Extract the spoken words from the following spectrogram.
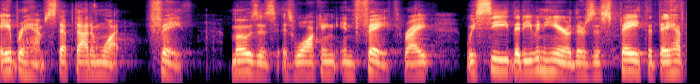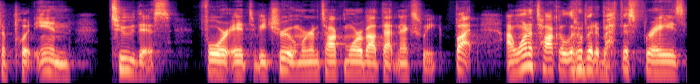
Abraham stepped out in what? Faith. Moses is walking in faith, right? We see that even here, there's this faith that they have to put in to this for it to be true. And we're going to talk more about that next week. But I want to talk a little bit about this phrase,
